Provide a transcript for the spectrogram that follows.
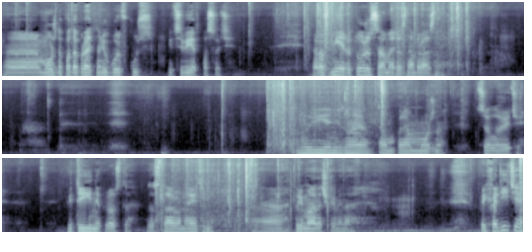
Можно подобрать на любой вкус и цвет, по сути. Размеры тоже самые разнообразные. Ну и я не знаю, там прям можно целые эти витрины просто заставлены этими э, приманочками на. Приходите,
